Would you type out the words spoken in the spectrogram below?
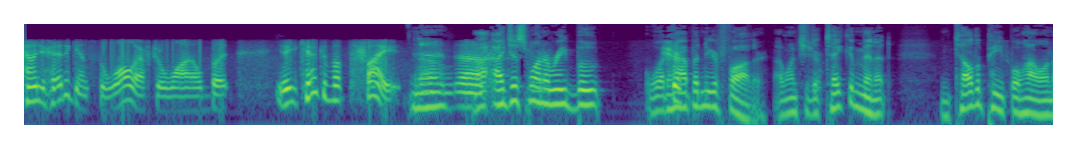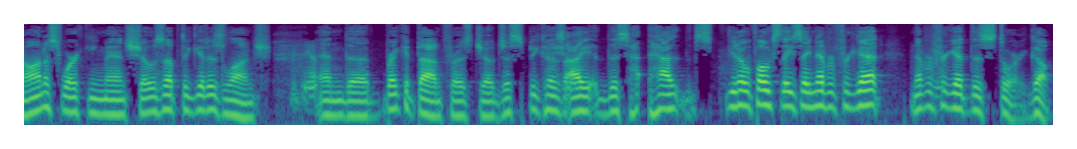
pound your head against the wall after a while, but you know you can't give up the fight. No, And, uh, I, I just want to reboot what Sure. happened to your father. I want you to take a minute and tell the people how an honest working man shows up to get his lunch, Yep. and uh, break it down for us, Joe. Just because I this has, you know, folks, they say never forget, never forget this story. Go.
